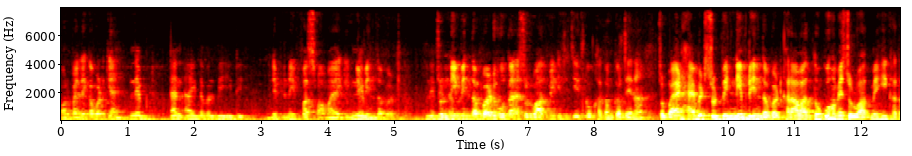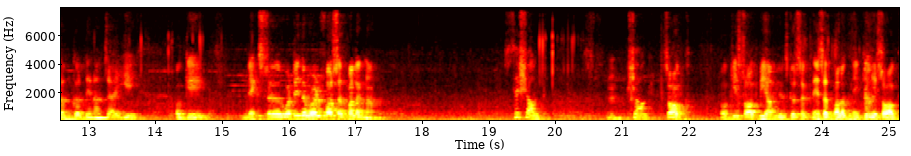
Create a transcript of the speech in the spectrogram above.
और पहले का वर्ड क्या है? Nipped. N I double B E D. Nip नहीं फ़र्स्ट फॉर्म आएगी nip. In the bird. So nip in the bird होता है शुरुआत में किसी चीज़ को खत्म कर देना so bad habit should be nipped in the bird खराब आदतों को हमें शुरुआत में ही खत्म कर देना चाहिए। Okay next what is the word for सदमा लगना. Shocked. ओके शॉक भी आप यूज़ कर सकते हैं सदमा लगने के लिए शॉक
